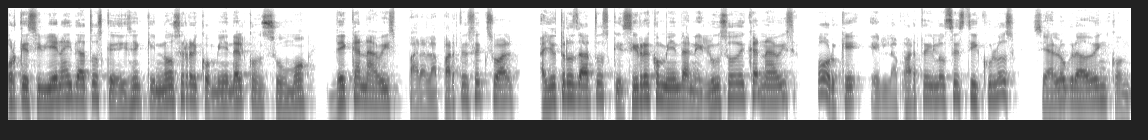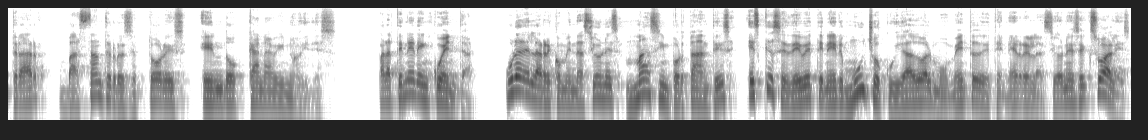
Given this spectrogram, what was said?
porque si bien hay datos que dicen que no se recomienda el consumo de cannabis para la parte sexual, hay otros datos que sí recomiendan el uso de cannabis porque en la parte de los testículos se ha logrado encontrar bastantes receptores endocannabinoides. Para tener en cuenta, una de las recomendaciones más importantes es que se debe tener mucho cuidado al momento de tener relaciones sexuales.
